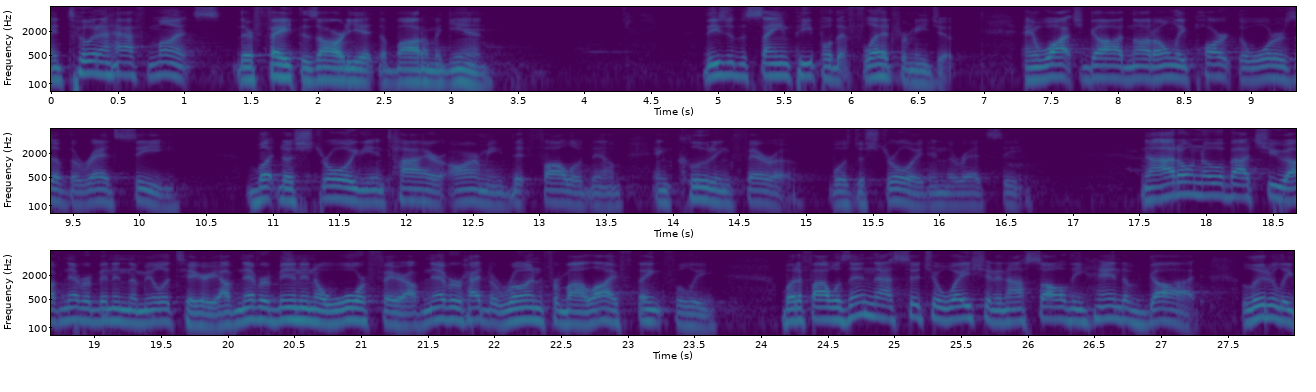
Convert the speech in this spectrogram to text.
In two and a half months, their faith is already at the bottom again. These are the same people that fled from Egypt and watched God not only part the waters of the Red Sea, but destroy the entire army that followed them, including Pharaoh, was destroyed in the Red Sea. Now, I don't know about you. I've never been in the military. I've never been in a warfare. I've never had to run for my life, thankfully. But if I was in that situation and I saw the hand of God literally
